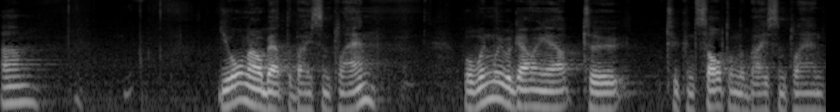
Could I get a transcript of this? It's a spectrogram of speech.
Um, you all know about the basin plan. Well, when we were going out to, to consult on the basin plan,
